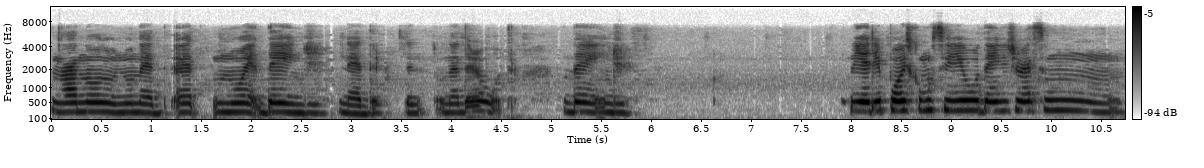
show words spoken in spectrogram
Lá no, no, é, no The End, Nether. O Nether é o outro. O The End. E ele pôs como se o The End tivesse um...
